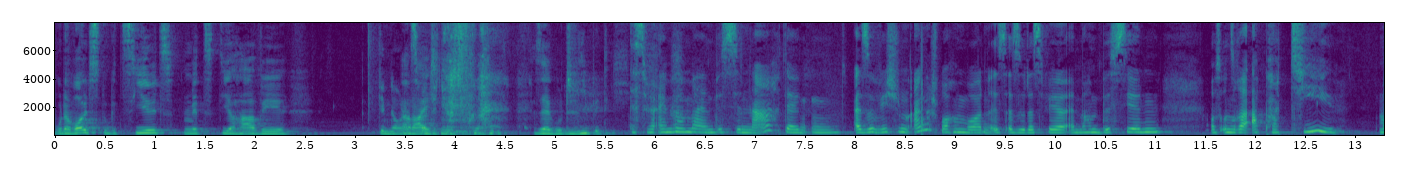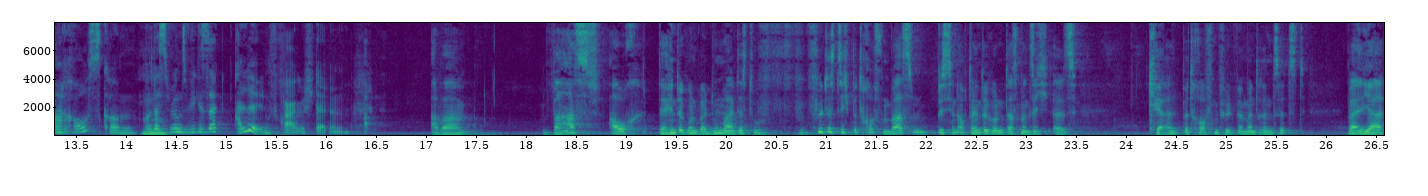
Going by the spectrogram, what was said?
oder wolltest du gezielt mit dir Harvey genau das wollte ich erreichen? fragen. Sehr gut. Liebe dich. Dass wir einfach mal ein bisschen nachdenken. Also wie schon angesprochen worden ist, also dass wir einfach ein bisschen aus unserer Apathie mal rauskommen. Und dass wir uns, wie gesagt, alle in Frage stellen. Aber war es auch der Hintergrund, weil du meintest, du fühltest dich betroffen, war es ein bisschen auch der Hintergrund, dass man sich als Kerl betroffen fühlt, wenn man drin sitzt? Weil ja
